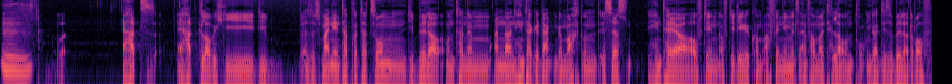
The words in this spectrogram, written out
Mhm. Er hat, er hat, glaube ich, die, die, also ist meine Interpretation, die Bilder unter einem anderen Hintergedanken gemacht und ist erst hinterher auf den, auf die Idee gekommen, ach, wir nehmen jetzt einfach mal Teller und drucken da diese Bilder drauf.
